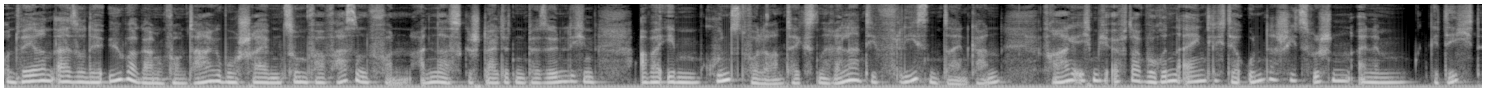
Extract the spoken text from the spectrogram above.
Und während also der Übergang vom Tagebuchschreiben zum Verfassen von anders gestalteten persönlichen, aber eben kunstvolleren Texten relativ fließend sein kann, frage ich mich öfter, worin eigentlich der Unterschied zwischen einem Gedicht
